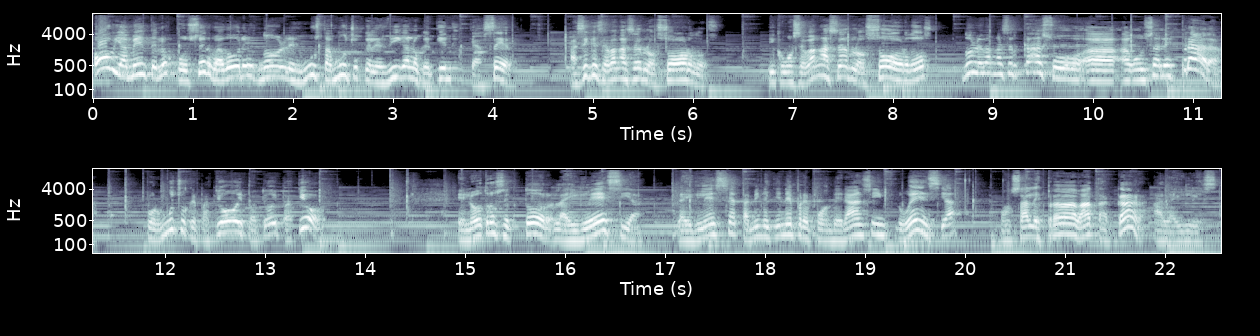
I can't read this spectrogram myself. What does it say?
Obviamente los conservadores no les gusta mucho que les digan lo que tienen que hacer. Así que se van a hacer los sordos. Y como se van a hacer los sordos, no le van a hacer caso a, González Prada. Por mucho que pateó y pateó y pateó. El otro sector, la iglesia, la iglesia también que tiene preponderancia e influencia, González Prada va a atacar a la iglesia.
